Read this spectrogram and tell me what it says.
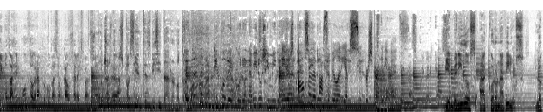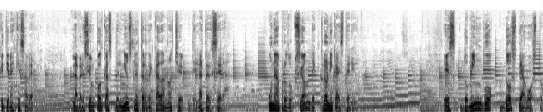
En otras del mundo, gran preocupación causa la expansión. Muchos de los pacientes visitaron o trabajaban un tipo de coronavirus similar. Bienvenidos a Coronavirus, lo que tienes que saber. La versión podcast del newsletter de cada noche de La Tercera. Una producción de Crónica Estéreo. Es domingo 2 de agosto.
